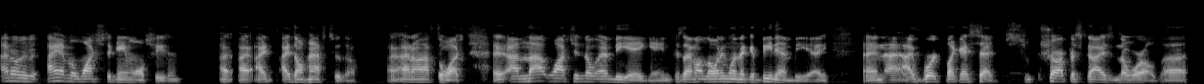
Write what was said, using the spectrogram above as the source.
I don't even. I haven't watched the game all season. I I, I don't have to though. I don't have to watch. I'm not watching no NBA game because I don't know anyone that could beat NBA. And I, have worked, like I said, sharpest guys in the world. Uh,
